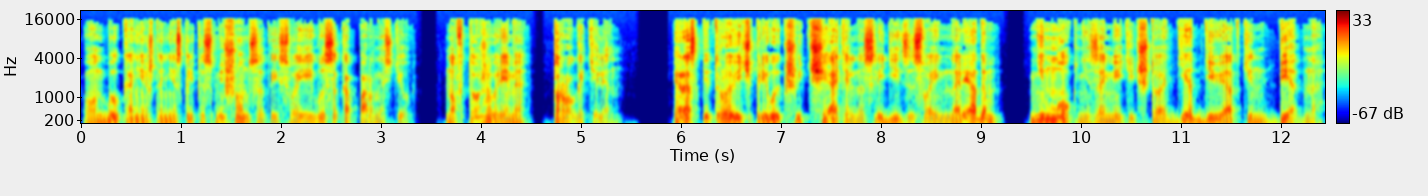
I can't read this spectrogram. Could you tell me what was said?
Он был, конечно, несколько смешон с этой своей высокопарностью, но в то же время трогателен. Ираст Петрович, привыкший тщательно следить за своим нарядом, не мог не заметить, что одет Девяткин бедно.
